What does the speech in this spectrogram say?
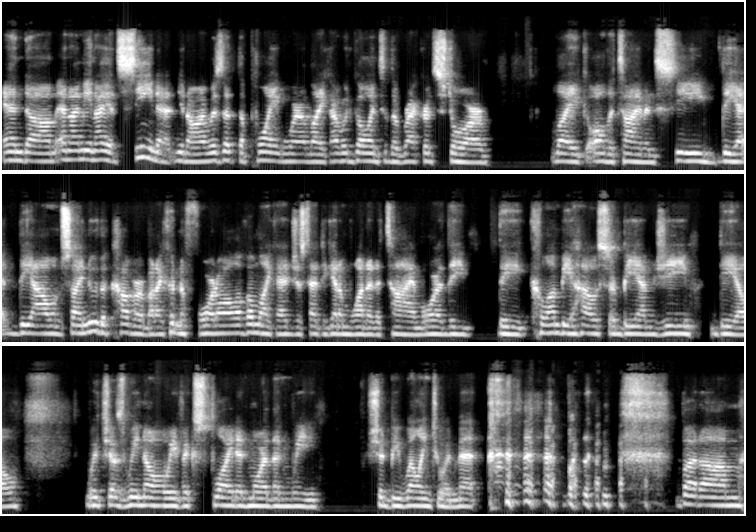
and um, and I mean, I had seen it. You know, I was at the point where like I would go into the record store like all the time and see the the album. So I knew the cover, but I couldn't afford all of them. Like I just had to get them one at a time, or the the Columbia House or BMG deal which, as we know, we've exploited more than we should be willing to admit. but, um, but um,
